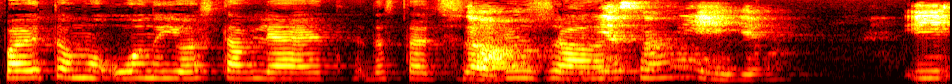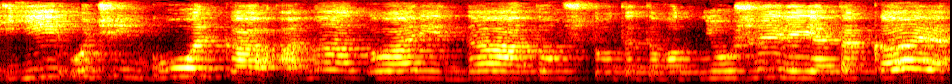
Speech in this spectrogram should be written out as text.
Поэтому он ее оставляет достаточно да, безжалостно. вне сомнений. И ей очень горько, она говорит, да, о том, что вот это вот, неужели я такая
